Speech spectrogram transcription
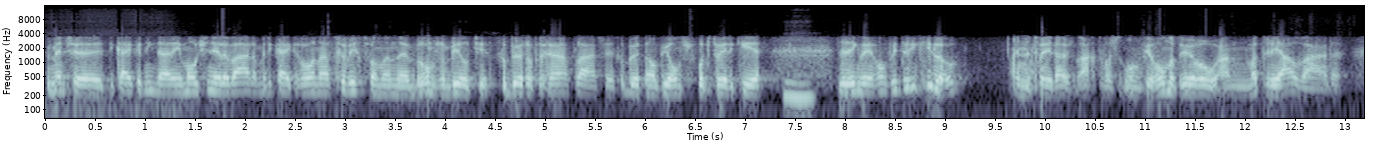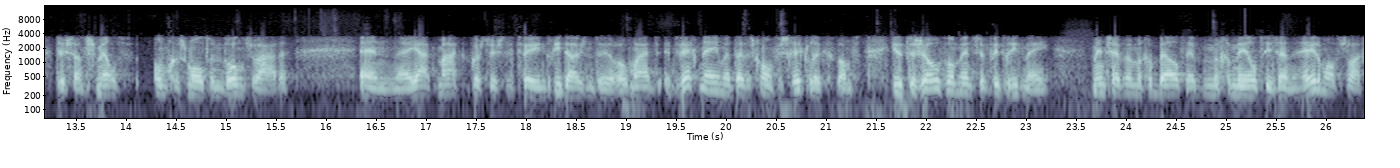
Mensen die kijken niet naar de emotionele waarde, maar die kijken gewoon naar het gewicht van een uh, bronzen beeldje. Het gebeurt op begraafplaatsen, gebeurt nou bij ons voor de tweede keer. Mm. Dat ding weegt ongeveer drie kilo. En in 2008 was het ongeveer 100 euro aan materiaalwaarde. Dus aan smelt, omgesmolten bronswaarde. En uh, ja, het maken kost tussen de 2 en 3000 euro. Maar het, het, wegnemen, dat is gewoon verschrikkelijk. Want je doet er zoveel mensen verdriet mee. Mensen hebben me gebeld, hebben me gemaild, die zijn helemaal verslag.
